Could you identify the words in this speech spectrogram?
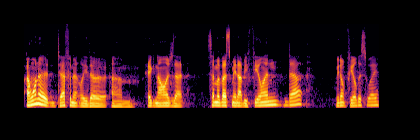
I want to definitely, though, um, acknowledge that some of us may not be feeling that. We don't feel this way.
